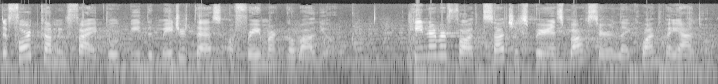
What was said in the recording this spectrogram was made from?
The forthcoming fight will be the major test of Reymark Gaballo. He never fought such experienced boxer like Juan Payano.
